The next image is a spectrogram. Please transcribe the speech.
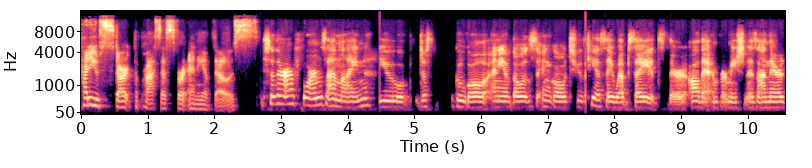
how do you start the process for any of those? So there are forms online. You just Google any of those and go to the TSA websites. There, all that information is on there.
